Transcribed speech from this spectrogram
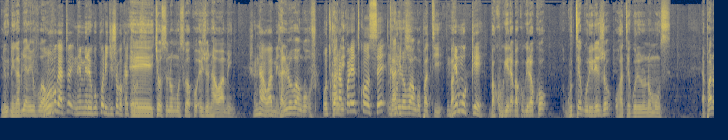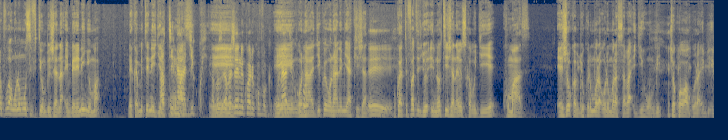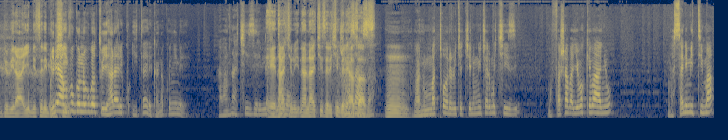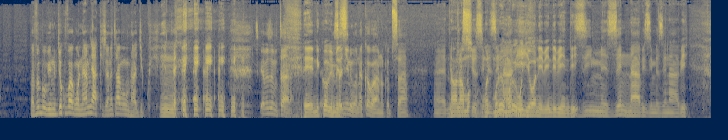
ni nka bya niyo uvuga ngo uvuga ati nemerewe gukora igishoboka cyose. Eh, cyose uno munsi ko ejo ntawamenya ntawamenya. Kandi ni ngo utwo nakoreye twose kandi ni ngo pati ntemuke. bakubwira bakubwira ko gutegurira ejo uhategurira uno munsi. Apana kuvuga ngo uno munsi ufite ibihumbi ijana imbere n'inyuma. Reka mite nigira ku muhazi Eh, abajene ko bari kuvuga. Ngo eh, nta gikwe ngo nta n'imyaka ijana. Eh. ugahita ufata iryo inoti y'ijana yose ukaba ugiye ku mazi. Ejo ukabyuka urimo ura- urimo urasaba igihumbi cyo kuba wagura ibyo birayi ndetse n'ibyo iriya bishyimbo. mvugo nubwo tuyihara ariko ihita yerekana ko nyine abantu nta cyizere Eh, bifitemo nta cyizere cy'imbere hazaza. hazaza. Mm. abantu mu matorero icyo kintu mwicare mukizi mufashe abayoboke banyu basa n'imitima bave mu bintu byo kuvuga ngo nta myaka ijana cyangwa ngo nta gikwi. Sikameze mutara? Eh, niko gusa bimeze. nyine ubona ko abantu kabisa eh, depresiyo zimeze muri uyu nabi. Mujyi wo ni ibindi bindi. Zimeze nabi zimeze nabi.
